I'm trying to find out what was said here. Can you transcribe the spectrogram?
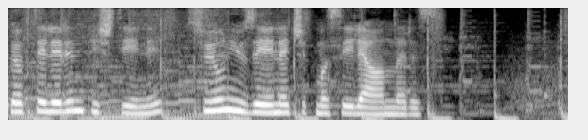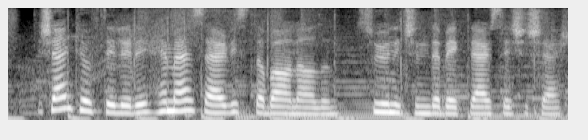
Köftelerin piştiğini suyun yüzeyine çıkmasıyla anlarız. Pişen köfteleri hemen servis tabağına alın, suyun içinde beklerse şişer.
